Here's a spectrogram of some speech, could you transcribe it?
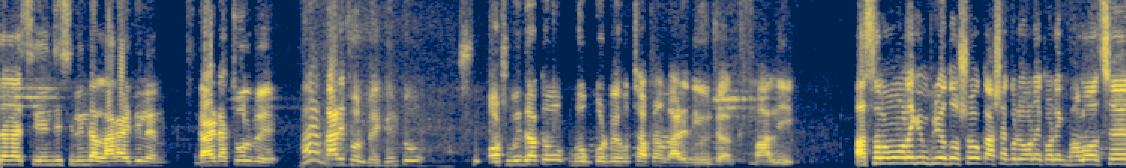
জায়গায় সিএনজি সিলিন্ডার লাগাই দিলেন গাড়িটা চলবে হ্যাঁ গাড়ি চলবে কিন্তু অসুবিধা তো ভোগ করবে হচ্ছে আপনার গাড়ির ইউজার মালিক। আসসালামু আলাইকুম প্রিয় দর্শক। আশা করি অনেক অনেক ভালো আছেন।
